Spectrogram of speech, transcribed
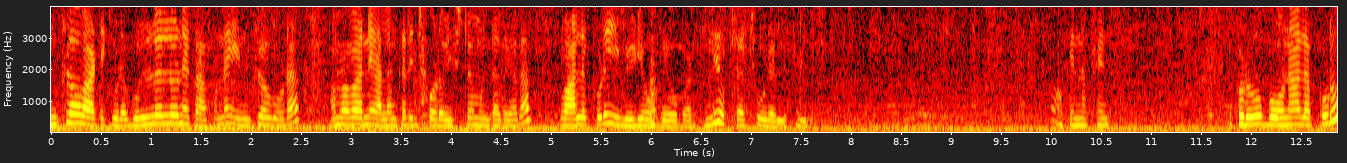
ఇంట్లో వాటికి కూడా గుళ్ళల్లోనే కాకుండా ఇంట్లో కూడా అమ్మవారిని అలంకరించుకోవడం ఇష్టం ఉంటుంది కదా. వాళ్ళకి కూడా ఈ వీడియో ఉపయోగపడుతుంది. ఒకసారి చూడండి ఫ్రెండ్స్. ఓకేనా ఫ్రెండ్స్? ఇప్పుడు బోనాలప్పుడు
